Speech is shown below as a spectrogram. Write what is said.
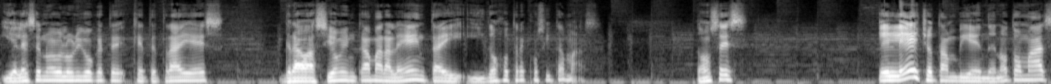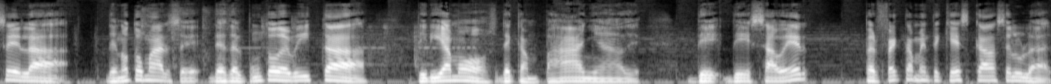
y el S9 lo único que te, que te trae es grabación en cámara lenta y dos o tres cositas más. Entonces, el hecho también de no tomarse la, de no tomarse desde el punto de vista, diríamos, de campaña, de, de, de saber perfectamente qué es cada celular,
